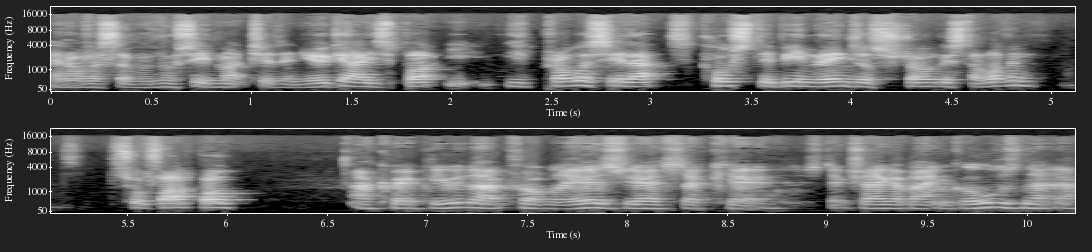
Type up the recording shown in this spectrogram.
And obviously, we've not seen much of the new guys, but you- you'd probably say that's close to being Rangers' strongest 11 so far, Paul. I quite agree with that. Probably is. Yes, like uh, stick Shagger back in goals, and I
